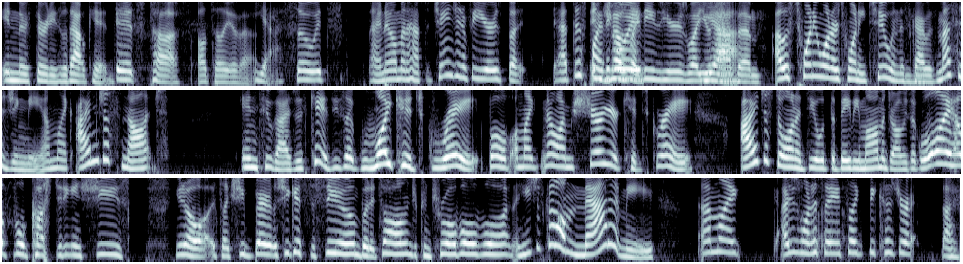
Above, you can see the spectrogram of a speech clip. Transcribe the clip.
in their 30s without kids. It's tough. I'll tell you that. yeah. So it's I know I'm gonna have to change in a few years, but at this point, I think I Enjoy was like, these years while you yeah. have them. I was 21 or 22 when this Mm-hmm. guy was messaging me. I'm like, I'm just not into guys with kids. He's like, well, my kid's great. Bob, I'm like, no, I'm sure your kid's great. I just don't want to deal with the baby mama drama. He's like, well, I have full custody and she's, you know, it's like she barely she gets to see him, but it's all under control, blah blah. blah. And he just got all mad at me. And I'm like, I just want to say it's like because you're. I,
